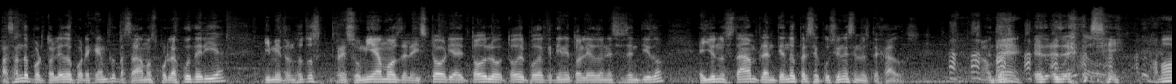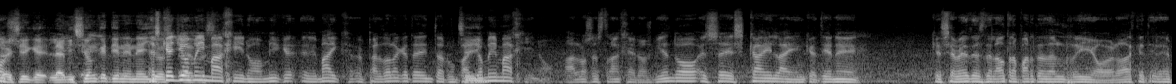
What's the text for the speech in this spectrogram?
pasando por Toledo, por ejemplo, pasábamos por la judería y mientras nosotros resumíamos de la historia y todo, lo, todo el poder que tiene Toledo en ese sentido, ellos nos estaban planteando persecuciones en los tejados. Entonces, sí, Vamos. decir que la visión que tienen ellos. Es que yo me imagino, Mike, eh, Mike perdona que te interrumpa, yo me imagino a los extranjeros viendo ese skyline que tiene que se ve desde la otra parte del río, ¿verdad? Que tiene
